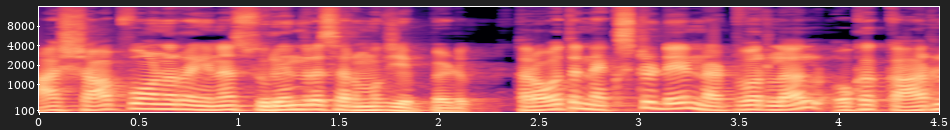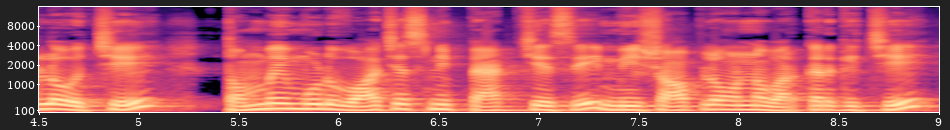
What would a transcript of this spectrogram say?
ఆ షాప్ ఓనర్ అయిన సురేంద్ర శర్మకు చెప్పాడు. తర్వాత నెక్స్ట్ డే నట్వర్లాల్ ఒక కారులో వచ్చి తొంభై మూడు వాచెస్ని ప్యాక్ చేసి మీ షాప్లో ఉన్న వర్కర్కి ఇచ్చి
